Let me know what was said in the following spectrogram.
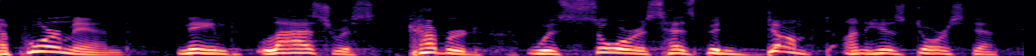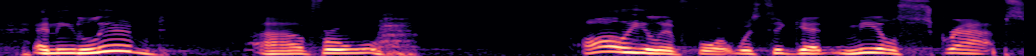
A poor man named Lazarus, covered with sores, has been dumped on his doorstep. And he lived uh, for all he lived for was to get meal scraps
